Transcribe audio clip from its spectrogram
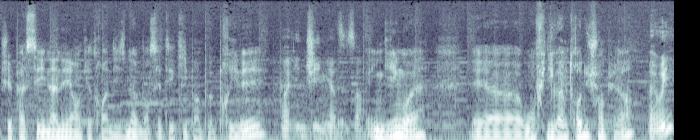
J'ai passé une année en 99 dans cette équipe un peu privée, Ouais, Injing, hein, c'est ça Inging, ouais, et euh, où on finit quand même 3 du championnat. Bah oui,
